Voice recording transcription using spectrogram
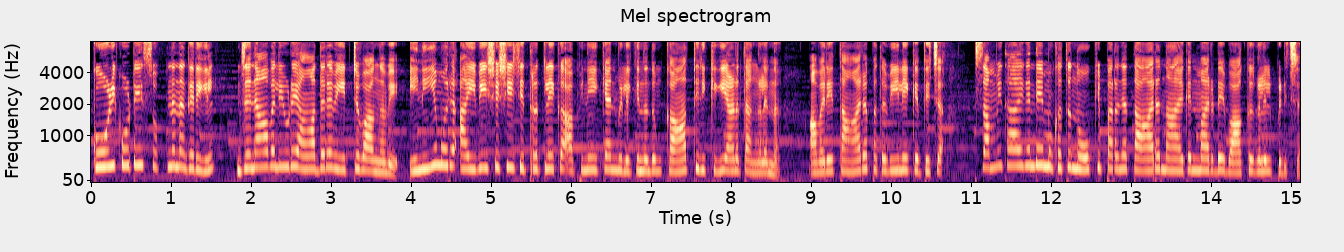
കോഴിക്കോട്ടെ സ്വപ്നനഗരിയിൽ ജനാവലിയുടെ ആദരവ് ഏറ്റുവാങ്ങവേ ഇനിയും ഒരു ഐ വി ശശി ചിത്രത്തിലേക്ക് അഭിനയിക്കാൻ വിളിക്കുന്നതും കാത്തിരിക്കുകയാണ് തങ്ങളെന്ന് അവരെ താരപദവിയിലേക്ക് എത്തിച്ച സംവിധായകന്റെ മുഖത്ത് നോക്കിപ്പറഞ്ഞ താരനായകന്മാരുടെ വാക്കുകളിൽ പിടിച്ച്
